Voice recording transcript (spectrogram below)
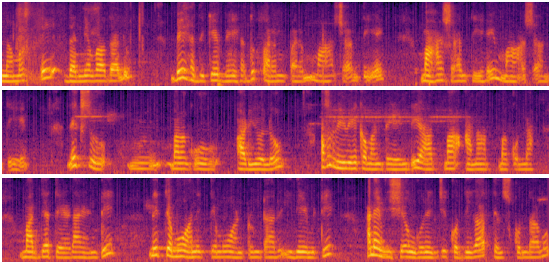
నమస్తే ధన్యవాదాలు. బేహద్కే బేహద్ పరం పరం మహాశాంతి హై మహాశాంతి హై మహాశాంతి హై నెక్స్ట్ మనకు ఆడియోలో అసలు వివేకం అంటే ఏంటి? ఆత్మ అనాత్మకున్న మధ్య తేడా ఏంటి? నిత్యము అనిత్యము అంటుంటారు ఇదేమిటి? అనే విషయం గురించి కొద్దిగా తెలుసుకుందాము.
